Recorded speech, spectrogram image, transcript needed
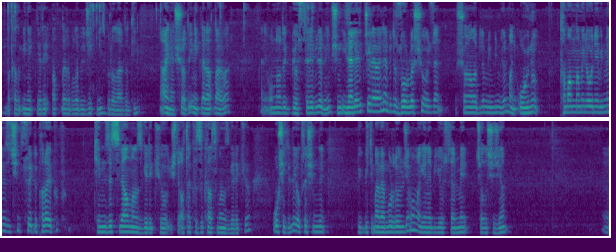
Bakalım inekleri, atları bulabilecek miyiz? Buralarda değil. Aynen şurada inekler, atlar var. Hani onları da gösterebilir miyim? Şimdi ilerledikçe leveller bir de zorlaşıyor. O yüzden şu an alabilir miyim bilmiyorum. Hani oyunu tam anlamıyla oynayabilmeniz için sürekli para yapıp kendinize silah almanız gerekiyor. İşte atak hızı kasmanız gerekiyor. O şekilde yoksa şimdi büyük bir ihtimal ben burada öleceğim ama gene bir göstermeye çalışacağım. Ee,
